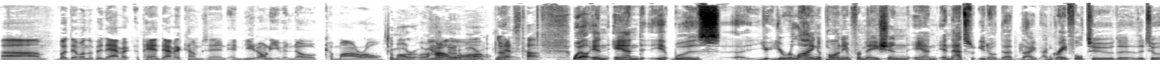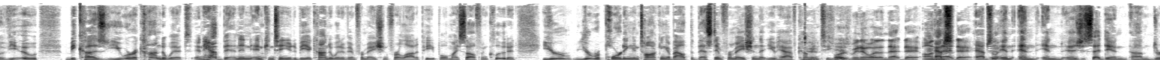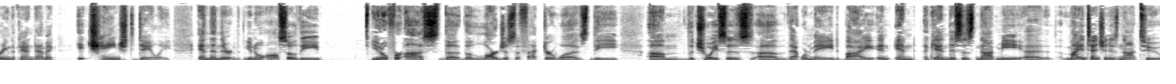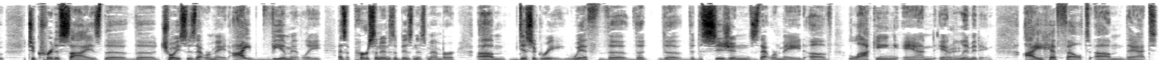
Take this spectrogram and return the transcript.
Months. Um, but then when the pandemic the pandemic comes in, and you don't even know tomorrow, Tomorrow. or You don't how know long, tomorrow. No. that's Right, tough. Well, and and it was uh, you, you're relying upon information, and and that's you know that I, I'm grateful to the the two of you because you were a conduit and have been and, and continue to be a conduit of information for a lot of people, myself included. You're you're reporting and talking about the best information that you have coming Yeah, to you. as far as we know, on that day, on Abs- that day, Absolutely. Yeah. And, and, and as you said, Dan, um, during the pandemic, it changed daily. And then there, you know, also the, you know, for us, the, the largest effector was the, um, the choices uh, that were made by, and, and again, this is not me. Uh, my intention is not to to criticize the the choices that were made. I vehemently, as a person and as a business member, um, disagree with the, the the the decisions that were made of locking and and Right. limiting. I have felt um, that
